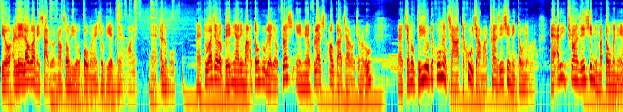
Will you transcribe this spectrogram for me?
ပြီးတော့အလေလောက်ကနေစပြီးတော့နောက်ဆုံးဒီကိုပုံမှန်ရုပ်တရက်မြန်သွားတယ်အဲအဲ့လိုမျိုးအဲသူကကြတော့ဘယ်နေရာဒီမှာအသုံးပြုလဲဆိုတော့ flash in နဲ့ flash out ကကြတော့ကျွန်တော်တို့အဲကျွန်တော်ဗီဒီယိုတစ်ခုနဲ့ခြားတစ်ခုခြားမှာ transition တွေတုံးနေမှာအဲအဲ့ဒီ transition တွေမတုံးမနဲ့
